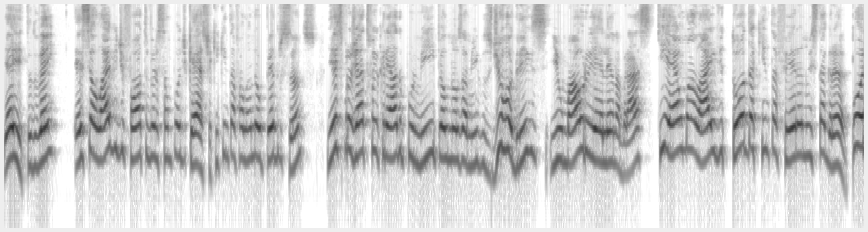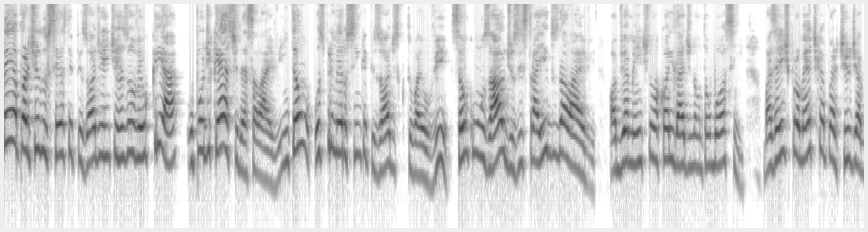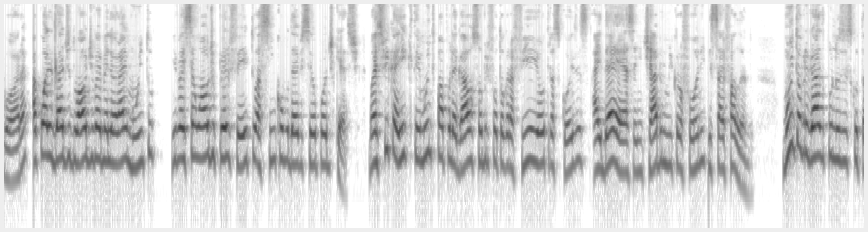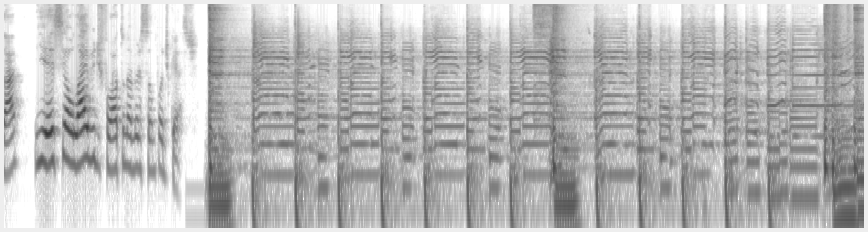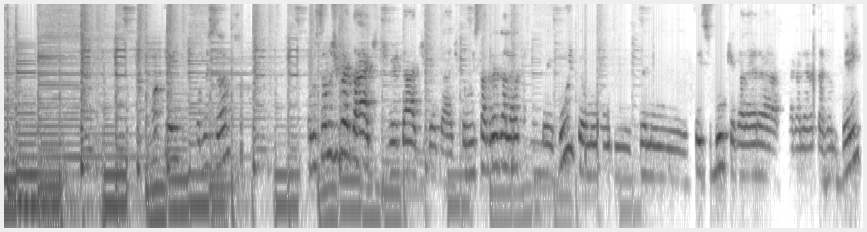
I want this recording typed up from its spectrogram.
E aí, tudo bem? Esse é o Live de Foto versão podcast. Aqui quem está falando é o Pedro Santos. E esse projeto foi criado por mim e pelos meus amigos Gil Rodrigues e o Mauro e a Helena Brás, que é uma live toda quinta-feira no Instagram. Porém, a partir do sexto episódio, a gente resolveu criar o podcast dessa live. Então, os primeiros cinco episódios que tu vai ouvir são com os áudios extraídos da live. Obviamente, numa qualidade não tão boa assim. Mas a gente promete que a partir de agora, a qualidade do áudio vai melhorar e muito e vai ser um áudio perfeito, assim como deve ser o podcast. Mas fica aí que tem muito papo legal sobre fotografia e outras coisas. A ideia é essa: a gente abre o microfone e sai falando. Muito obrigado por nos escutar e esse é o Live de Foto na versão podcast. Começamos de verdade, de verdade, de verdade. Pelo Instagram a galera tá vendo bem ruim, pelo, pelo Facebook a galera, a galera tá vendo bem.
